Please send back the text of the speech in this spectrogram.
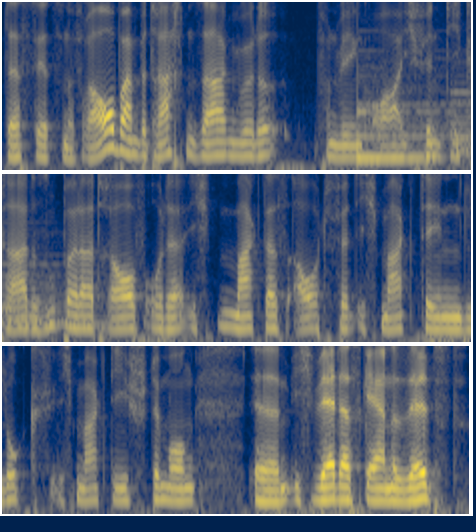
dass jetzt eine Frau beim Betrachten sagen würde, von wegen, oh, ich finde die gerade super da drauf oder ich mag das Outfit, ich mag den Look, ich mag die Stimmung, ähm, ich wäre das gerne selbst.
